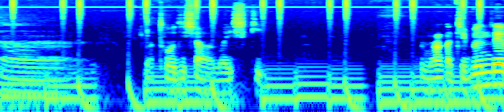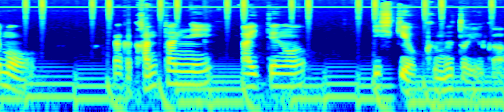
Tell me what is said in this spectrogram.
あーまあ、当事者の意識。でもなんか自分でもなんか簡単に相手の意識を組むというか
